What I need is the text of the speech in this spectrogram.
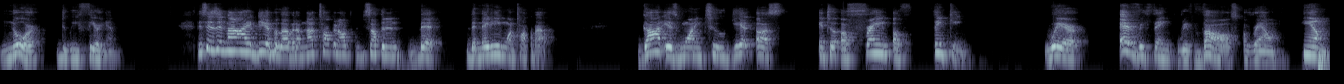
nor do we fear him. This isn't my idea, beloved. I'm not talking about something that, that Nadine want to talk about. God is wanting to get us into a frame of thinking where everything revolves around him.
